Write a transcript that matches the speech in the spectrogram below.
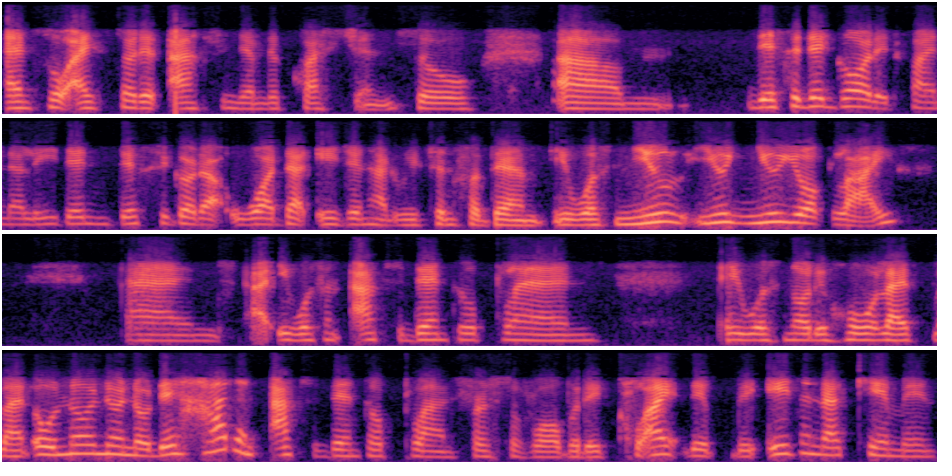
And so I started asking them the questions. So um, they said they got it finally. Then they figured out what that agent had written for them. It was New New York Life, and uh, it was an accidental plan. It was not a whole life plan. Oh no no no! They had an accidental plan first of all, but the client, the, the agent that came in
